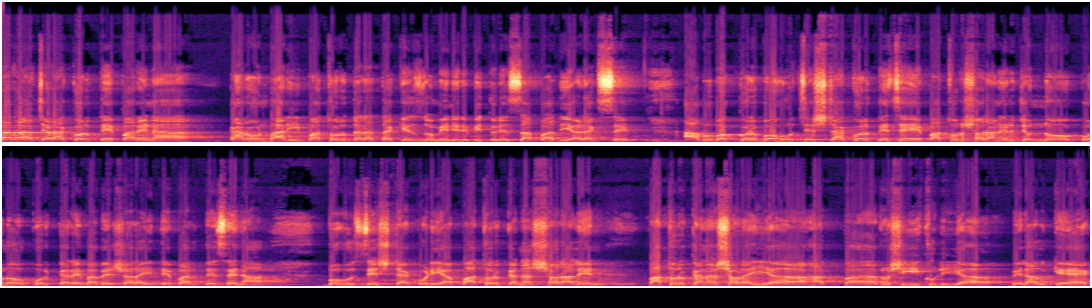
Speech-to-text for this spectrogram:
লড়াচাড়া করতে পারে না। কারণ ভারী পাথর দ্বারা তাকে জমিনের ভিতরে চাপা দিয়া রাখছে। আবু বক্কর বহু চেষ্টা করতেছে পাথর সরানোর জন্য, কোনো প্রকারে ভাবে সরাইতে পারতেছে না। বহু চেষ্টা করিয়া পাথর কানা সরালেন। পাথরখানা সরাইয়া হাত পা রশি খুলিয়া বেলালকে এক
